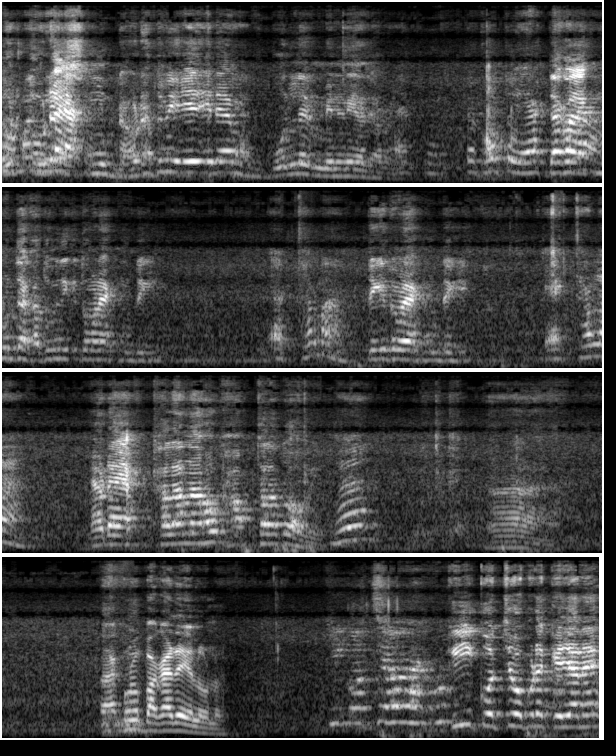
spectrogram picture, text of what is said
ওটা- ওটা এক মুঠ না ওটা তুমি এ- এটা বললে মেনে নেওয়া যাবে দেখো এক? মুঠ দেখা তুমি দেখি তোমার এক মুঠ দেখি। এক থালা? দেখি তোমার এক মুঠ দেখি। এক থালা? হ্যাঁ, ওটা এক থালা না হোক হাফ থালা তো হবে। হ্যাঁ। হ্যাঁ। এখনও পাকাতে এলো না। কি করছে ও কি করছে ওপরে কে জানে?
